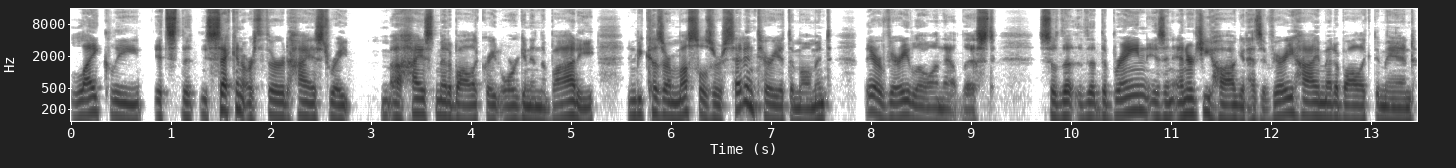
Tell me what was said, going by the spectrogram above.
likely it's the second or third highest rate highest metabolic rate organ in the body. And because our muscles are sedentary at the moment, they are very low on that list. So the, the, the brain is an energy hog. It has a very high metabolic demand.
